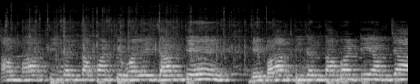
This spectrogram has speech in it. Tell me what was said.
हम भारतीय जनता पार्टी वाले जानते हैं हे भारतीय जनता पार्टी आमच्या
